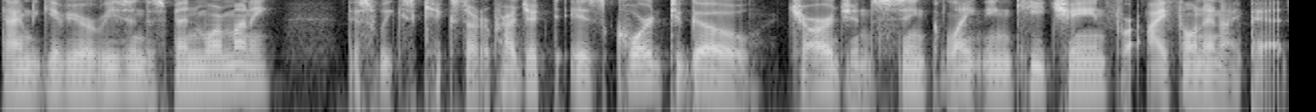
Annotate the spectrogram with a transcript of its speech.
Time to give you a reason to spend more money. This week's Kickstarter project is Cord2Go, charge and sync lightning keychain for iPhone and iPad,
